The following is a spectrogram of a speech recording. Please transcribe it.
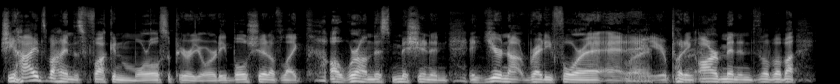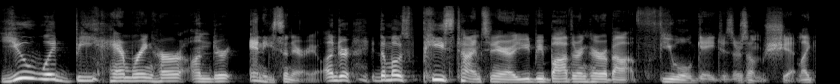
She hides behind this fucking moral superiority bullshit of like, oh, we're on this mission and and you're not ready for it, and, and you're putting our men in blah blah blah. You would be hammering her under any scenario, under the most peacetime scenario. You'd be bothering her about fuel gauges or some shit. Like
